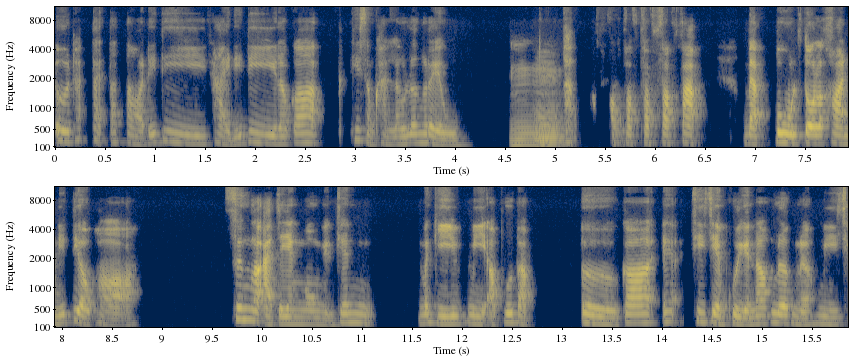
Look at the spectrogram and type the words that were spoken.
เออตัดตัดต่อได้ดี ถ่ายได้ดี แล้วก็ที่สำคัญเล่าเรื่องเร็ว อือืมมฟับฟับฟับฟับฟับฟับแบบปูตัวละครนิดเดียวพอ ซึ่งเราอาจจะยังงงอย่างเช่น เมื่อกี้มีเอาพูดแบบ เอออก็เอ๊ะที่เจมส์คุยกันนอกเรื่องเนอะมีฉ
